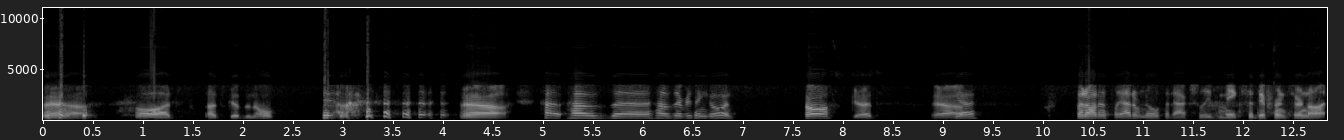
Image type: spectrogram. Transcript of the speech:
yeah. Oh, that's that's good to know. Yeah. yeah. How, how's uh, how's everything going? Oh, good. Yeah. Yeah. But honestly, I don't know if it actually makes a difference or not.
